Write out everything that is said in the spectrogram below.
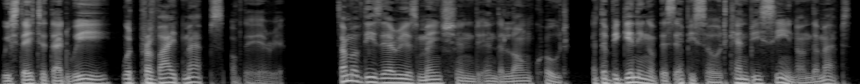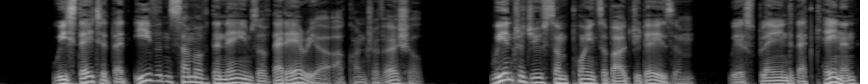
We stated that we would provide maps of the area. Some of these areas mentioned in the long quote at the beginning of this episode can be seen on the maps. We stated that even some of the names of that area are controversial. We introduced some points about Judaism. We explained that Canaan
